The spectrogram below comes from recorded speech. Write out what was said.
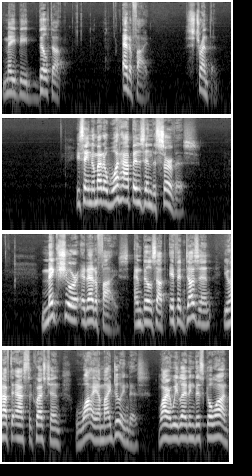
may be built up edified, strengthened. He's saying no matter what happens in the service, make sure it edifies and builds up. If it doesn't, you have to ask the question why am I doing this? Why are we letting this go on?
